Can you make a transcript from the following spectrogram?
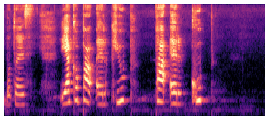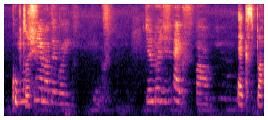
bo to jest jako Power Cube, Power Cube. Kup Już coś. nie ma tego X. X. Chciałem powiedzieć expa. Expa.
